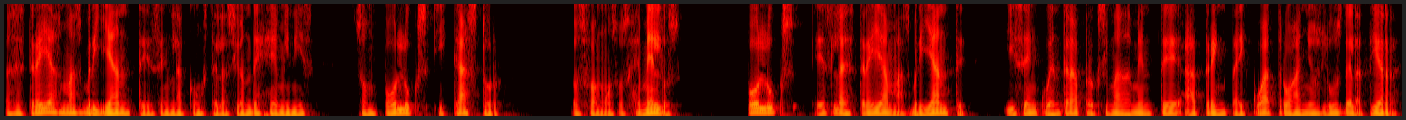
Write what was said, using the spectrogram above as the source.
Las estrellas más brillantes en la constelación de Géminis son Pollux y Castor, los famosos gemelos. Pollux es la estrella más brillante y se encuentra aproximadamente a 34 años luz de la Tierra.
